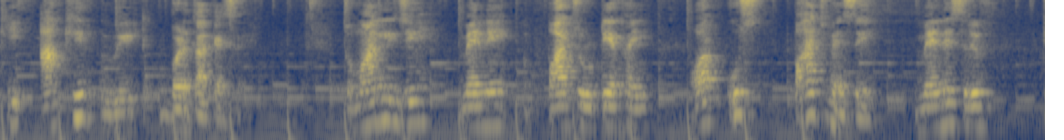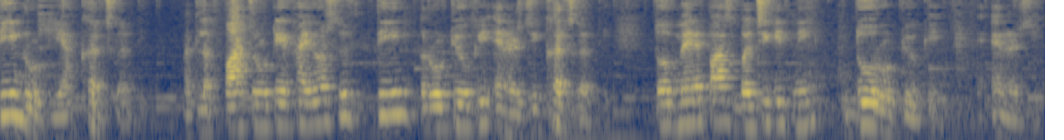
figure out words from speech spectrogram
कि आखिर वेट बढ़ता कैसे है। तो मान लीजिए, मैंने पाँच रोटियाँ खाई और उस पाँच में से मैंने सिर्फ़ तीन रोटियाँ खर्च कर दी। मतलब पाँच रोटियाँ खाई और सिर्फ़ तीन रोटियों की एनर्जी खर्च कर दी। तो मेरे पास बची कितनी? दो रोटियों की एनर्जी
